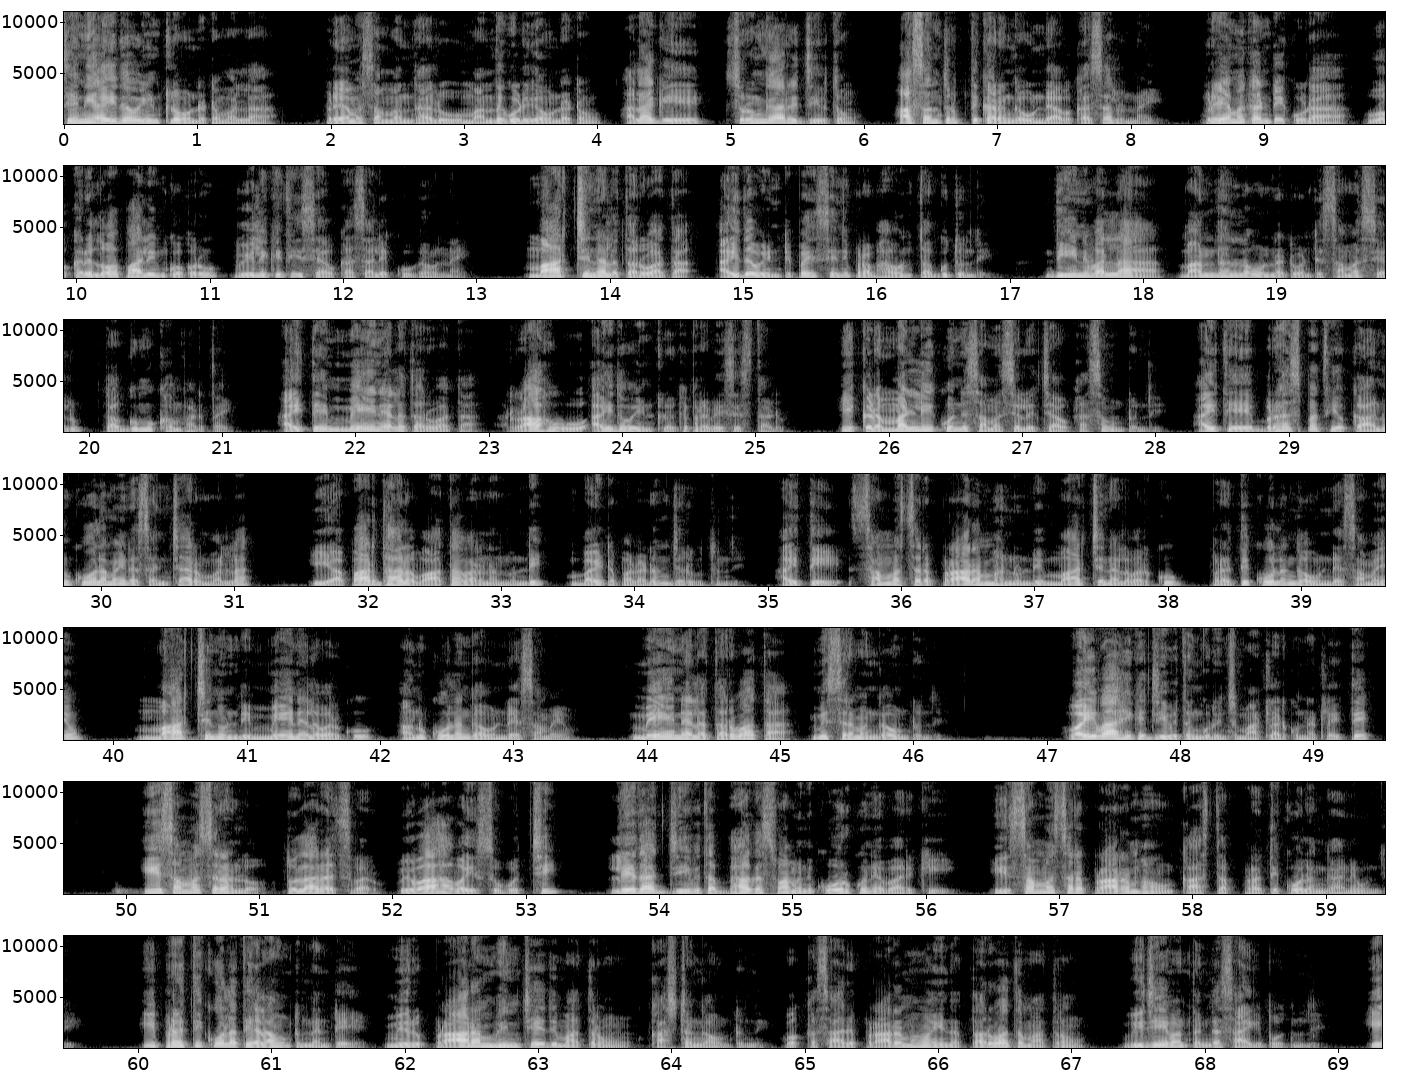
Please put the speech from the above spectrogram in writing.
శని ఐదవ ఇంట్లో ఉండటం వల్ల ప్రేమ సంబంధాలు మందగొడిగా ఉండటం అలాగే శృంగార జీవితం అసంతృప్తికరంగా ఉండే అవకాశాలున్నాయి. ప్రేమ కంటే కూడా ఒకరి లోపాలింకొకరు వెలికి తీసే అవకాశాలు ఎక్కువగా ఉన్నాయి. మార్చి నెల తరువాత ఐదవ ఇంటిపై శని ప్రభావం తగ్గుతుంది. దీనివల్ల బంధంలో ఉన్నటువంటి సమస్యలు తగ్గుముఖం పడతాయి. అయితే మే నెల తరువాత రాహువు ఐదవ ఇంట్లోకి ప్రవేశిస్తాడు. ఇక్కడ మళ్ళీ కొన్ని సమస్యలొచ్చే అవకాశం ఉంటుంది. అయితే బృహస్పతి యొక్క అనుకూలమైన సంచారం వల్ల ఈ అపార్థాల వాతావరణం నుండి బయటపడడం జరుగుతుంది. అయితే సంవత్సర ప్రారంభం నుండి మార్చి నెల వరకు ప్రతికూలంగా ఉండే సమయం మార్చి నుండి మే నెల వరకు అనుకూలంగా ఉండే సమయం. మే నెల తరువాత మిశ్రమంగా ఉంటుంది. వైవాహిక జీవితం గురించి మాట్లాడుకున్నట్లయితే ఈ సంవత్సరంలో తులారాశివారు వివాహ వయస్సు వచ్చి లేదా జీవిత భాగస్వామిని కోరుకునేవారికి ఈ సంవత్సర ప్రారంభం కాస్త ప్రతికూలంగానే ఉంది. ఈ ప్రతికూలత ఎలా ఉంటుందంటే మీరు ప్రారంభించేది మాత్రం కష్టంగా ఉంటుంది. ఒక్కసారి ప్రారంభం అయిన తరువాత మాత్రం విజయవంతంగా సాగిపోతుంది.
